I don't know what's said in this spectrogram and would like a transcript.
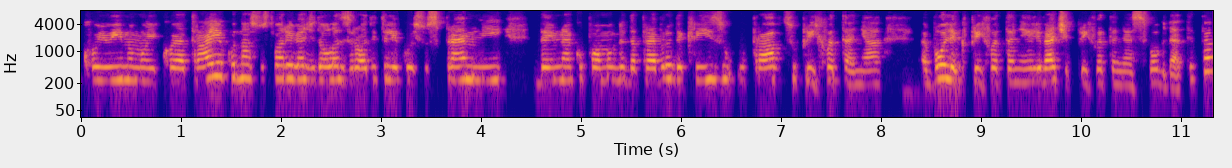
koju imamo i koja traje, kod nas u stvari već dolaze roditelji koji su spremni da im neko pomogne da prebrode krizu u pravcu prihvatanja, boljeg prihvatanja ili većeg prihvatanja svog deteta.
